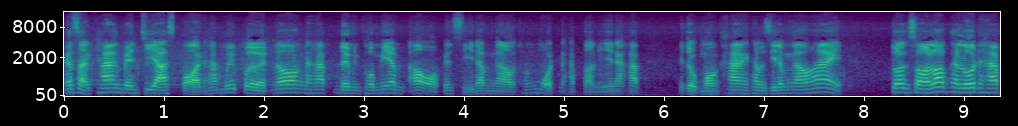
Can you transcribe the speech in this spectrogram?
กระสัดข้างเป็น GR Sport นะครับมือเปิดน่อกนะครับ เดิมเป็นโครเมียมเอาออกเป็นสีดำเงาทั้งหมดนะครับ ตอนนี้นะครับกระจกมองข้างทำเป็นสีดำเงาให้ ตัวอักษรรอบคันรถนะครับ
